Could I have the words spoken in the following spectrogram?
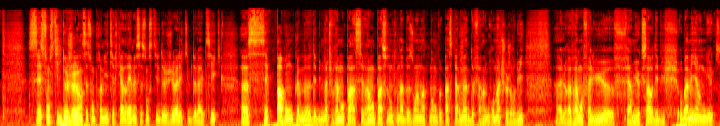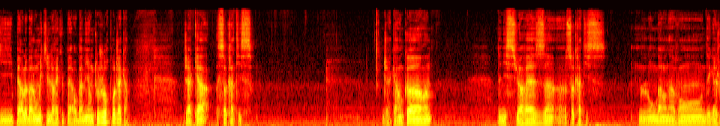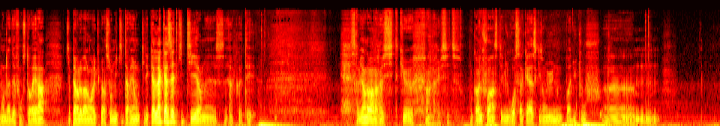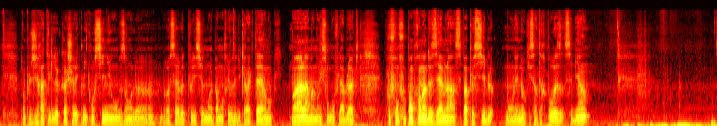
C'est son style de jeu, hein. c'est son premier tir cadré, mais c'est son style de jeu à l'équipe de Leipzig. Euh, c'est pas bon comme euh, début de match, vraiment pas. C'est vraiment pas ce dont on a besoin maintenant. On peut pas se permettre de faire un gros match aujourd'hui. Euh, il aurait vraiment fallu faire mieux que ça au début. Aubameyang qui perd le ballon mais qui le récupère. Aubameyang toujours pour Jaka. Jaka, Socratis. Jaka encore. Denis Suarez, Socratis. Long balle en avant, dégagement de la défense. Torreira qui perd le ballon, récupération Mikitarian qui décale la casette qui tire, mais c'est à côté. Ce serait bien d'avoir la réussite que. Enfin, la réussite. Encore une fois, hein, c'était une grosse case qu'ils ont eu, nous, pas du tout. Euh, en plus, j'ai raté le coche avec mes consignes en faisant le, resserrer votre positionnement et pas montrer que vous avez du caractère. Donc voilà, maintenant ils sont gonflés à bloc. Coup franc, faut pas en prendre un deuxième là, c'est pas possible. Bon, Leno qui s'interpose, c'est bien.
